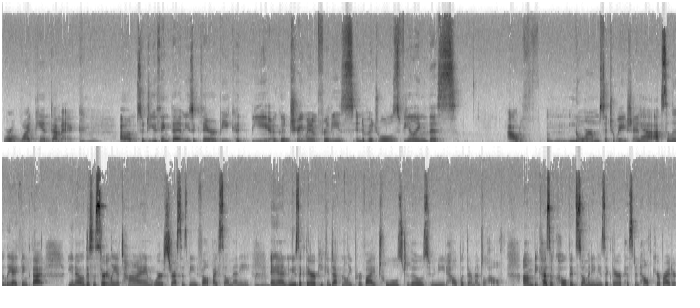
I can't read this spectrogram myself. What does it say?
worldwide pandemic. Mm-hmm. Um, so, do you think that music therapy could be a good treatment for these individuals feeling this out of mm-hmm. norm situation? Yeah, absolutely. I think that you know, this is certainly a time where stress is being felt by so many. Mm-hmm. And music therapy can definitely provide tools to those who need help with their mental health. Um, because of COVID, so many music therapists and healthcare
